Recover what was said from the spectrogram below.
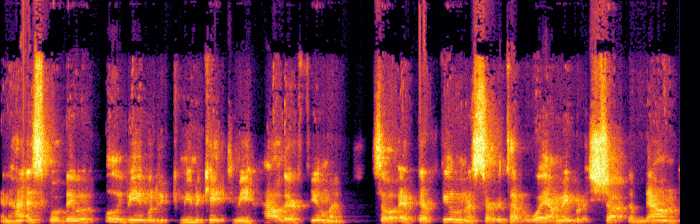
In high school, they will fully be able to communicate to me how they're feeling. So if they're feeling a certain type of way, I'm able to shut them down.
